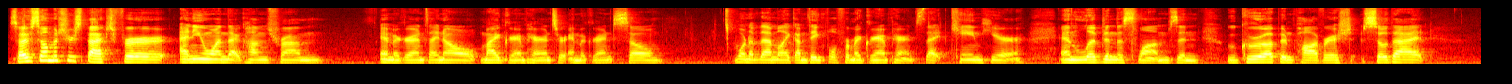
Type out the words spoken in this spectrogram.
So I have so much respect for anyone that comes from immigrants. I know my grandparents are immigrants, so one of them like i'm thankful for my grandparents that came here and lived in the slums and grew up impoverished so that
